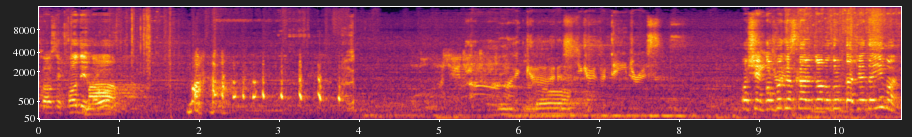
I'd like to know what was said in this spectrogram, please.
Só se for de novo. Oxê, como foi que esse cara entrou no grupo da gente aí, mano?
